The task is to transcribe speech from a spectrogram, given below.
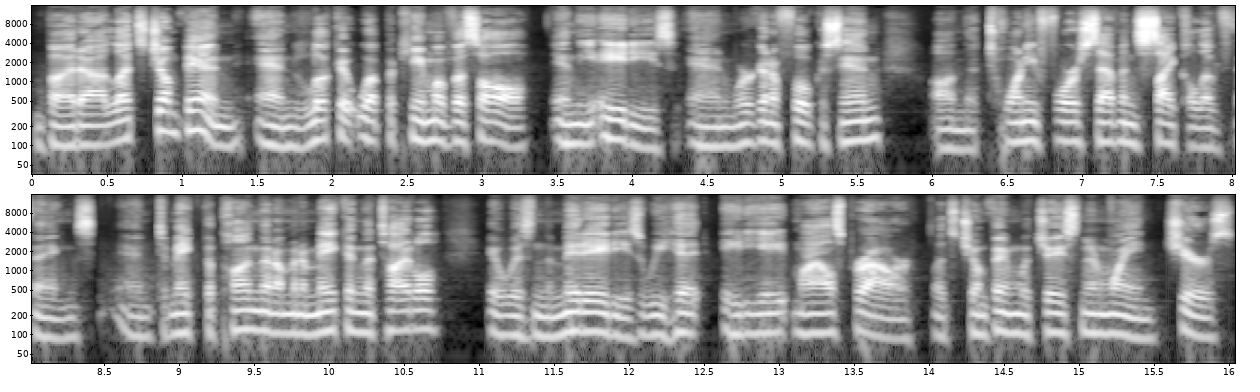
But uh, let's jump in and look at what became of us all in the 80s. And we're going to focus in on the 24 7 cycle of things. And to make the pun that I'm going to make in the title, it was in the mid 80s. We hit 88 miles per hour. Let's jump in with Jason and Wayne. Cheers.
